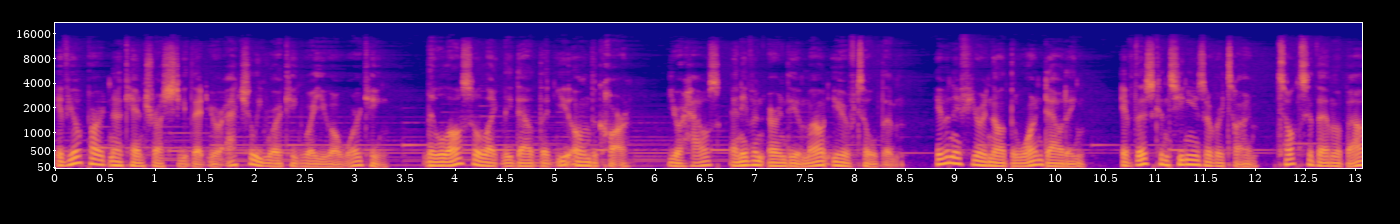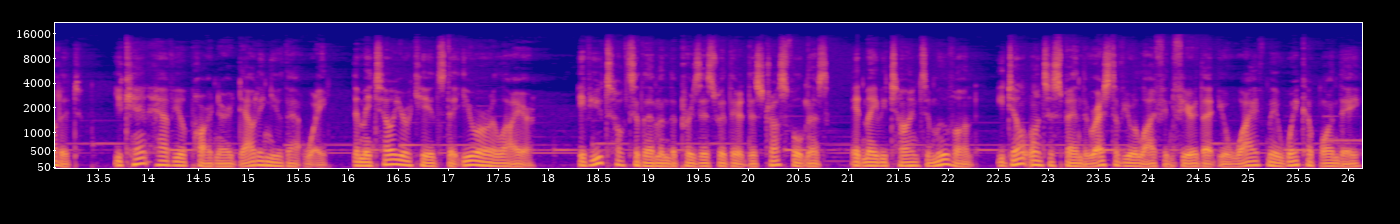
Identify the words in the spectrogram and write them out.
If your partner can't trust you that you're actually working where you are working, they will also likely doubt that you own the car, your house, and even earn the amount you have told them. Even if you're not the one doubting, if this continues over time, talk to them about it. You can't have your partner doubting you that way. They may tell your kids that you are a liar. If you talk to them and they persist with their distrustfulness, it may be time to move on. You don't want to spend the rest of your life in fear that your wife may wake up one day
